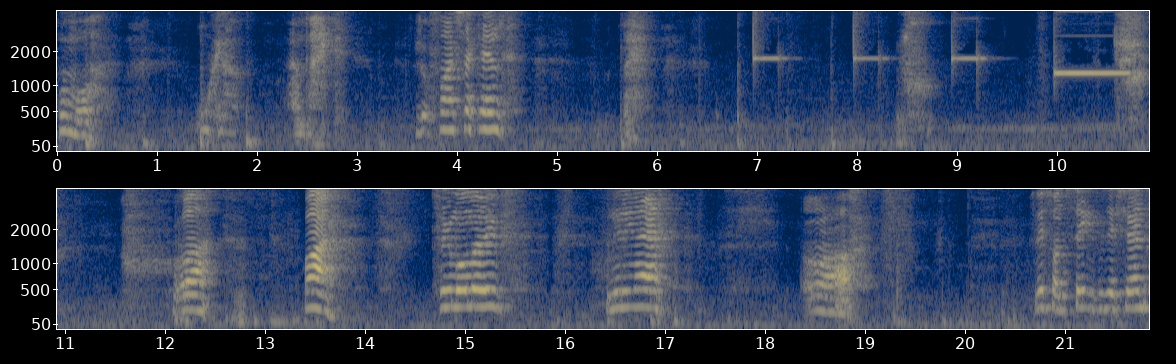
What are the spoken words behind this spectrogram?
One more. Walk out and back. You've got five seconds. Right, two more moves. Nearly there. Oh. So this one's seated position.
